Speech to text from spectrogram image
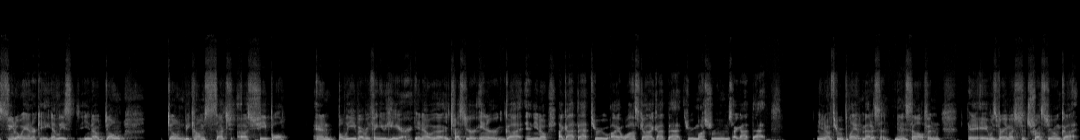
pseudo anarchy. At least you know don't don't become such a sheeple and believe everything you hear. You know, uh, trust your inner gut. And you know, I got that through ayahuasca. I got that through mushrooms. I got that, you know, through plant medicine in Yeah. itself. And it, it was very much to trust your own gut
